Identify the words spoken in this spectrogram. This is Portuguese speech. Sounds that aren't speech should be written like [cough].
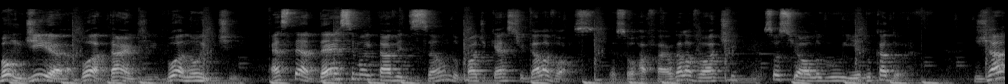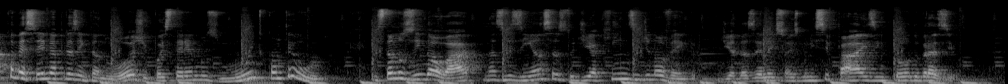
Bom dia, boa tarde, boa noite. Esta é a 18ª edição do podcast Galavoz. Eu sou Rafael Galavotti, sociólogo e educador. Já comecei me apresentando hoje, pois teremos muito conteúdo. Estamos indo ao ar nas vizinhanças do dia 15 de novembro, dia das eleições municipais em todo o Brasil.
